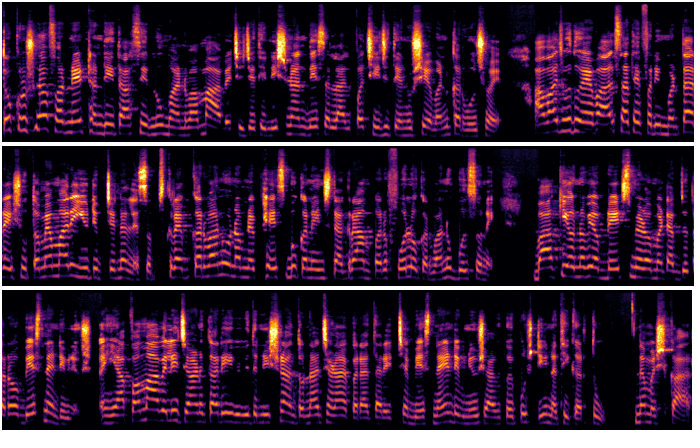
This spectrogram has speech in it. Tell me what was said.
તો કૃષ્ણ ફળને ઠંડી તાસીરનું માનવામાં આવે છે, જેથી નિષ્ણાંતની સલાહ પછી જ તેનું સેવન કરવું જોઈએ. આવા જ વધુ અહેવાલ સાથે ફરી મળતા રહીશું. તમે મારી યુટ્યુબ ચેનલને સબસ્ક્રાઇબ કરવાનું અને અમને ફેસબુક અને ઇન્સ્ટાગ્રામ પર ફોલો કરવાનું ભૂલશો નહીં. બાકી અવનવી અપડેટ્સ મેળવવા માટે આપ જોતા રહો બેસ નાઇન ન્યૂઝ. અહીં આપવામાં આવેલી જાણકારી વિવિધ નિષ્ણાંતોના જણાવ્યા પર આધારિત છે. બેસ નાઇન ન્યૂઝ આવી કોઈ પુષ્ટિ નથી કરતું. નમસ્કાર.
